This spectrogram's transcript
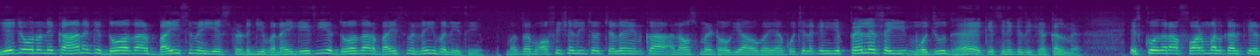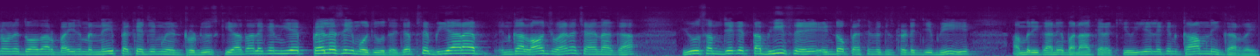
ये जो उन्होंने कहा ना कि 2022 में ये स्ट्रेटजी बनाई गई थी ये 2022 में नहीं बनी थी मतलब ऑफिशियली तो चले इनका अनाउंसमेंट हो गया होगा या कुछ लेकिन ये पहले से ही मौजूद है किसी न किसी शक्ल में इसको ज़रा फॉर्मल करके इन्होंने 2022 में नई पैकेजिंग में इंट्रोड्यूस किया था, लेकिन ये पहले से ही मौजूद है। जब से बी इनका लॉन्च हुआ है ना चाइना का, यूँ समझे कि तभी से इंडो पैसिफिक स्ट्रेटजी भी अमेरिका ने बना के रखी हुई है, लेकिन काम नहीं कर रही।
